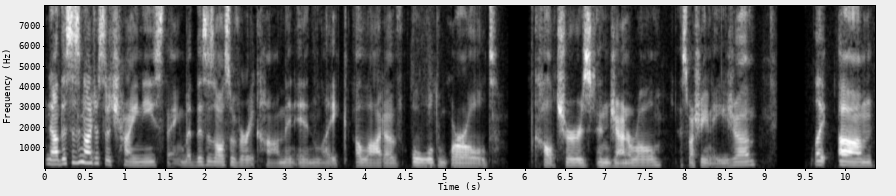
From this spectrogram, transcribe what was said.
now this is not just a Chinese thing, but this is also very common in like a lot of old world cultures in general, especially in Asia. Like, um,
